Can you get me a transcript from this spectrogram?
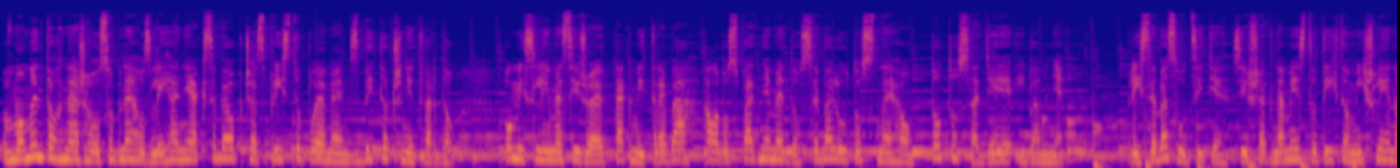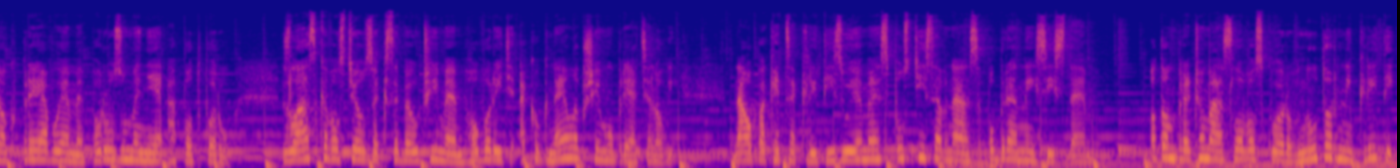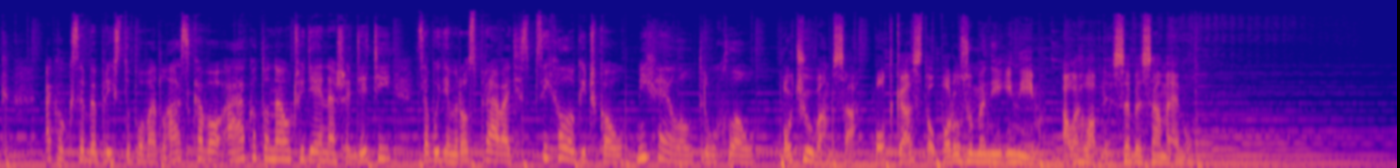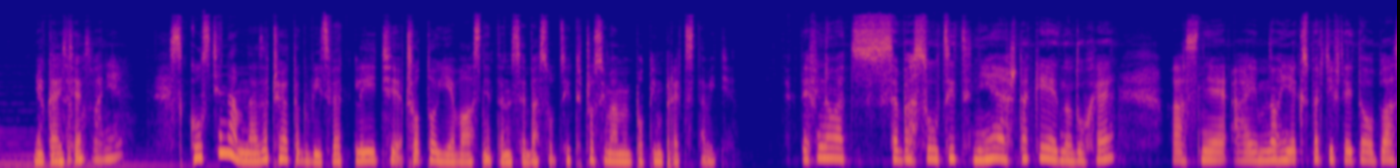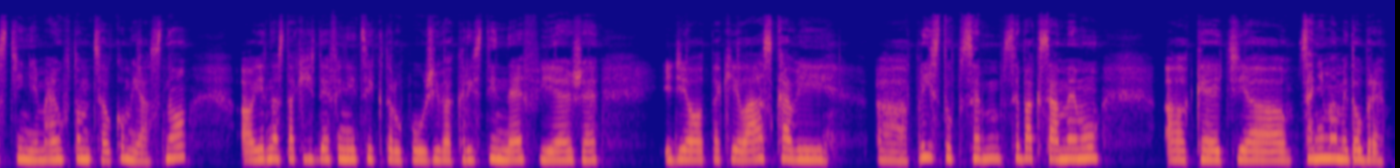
V momentoch nášho osobného zlyhania k sebe občas pristupujeme zbytočne tvrdo. Pomyslíme si, že tak mi treba, alebo spadneme do sebalútostného toto sa deje iba mne. Pri seba súcite si však namiesto týchto myšlienok prejavujeme porozumenie a podporu. S láskavosťou sa k sebe učíme hovoriť ako k najlepšiemu priateľovi. Naopak, keď sa kritizujeme, spustí sa v nás obranný systém. O tom, prečo má slovo skôr vnútorný kritik, ako k sebe pristupovať láskavo a ako to naučiť aj naše deti, sa budem rozprávať s psychologičkou Michailou Trúchlou. Počúvam sa. Podcast o porozumení iným, ale hlavne sebe samému. Vítajte. Skúste nám na začiatok vysvetliť, čo to je vlastne ten seba súcit, čo si máme pod tým predstaviť. Tak definovať seba súcit nie je až také jednoduché, vlastne aj mnohí experti v tejto oblasti nemajú v tom celkom jasno. Jedna z takých definícií, ktorú používa Christine Neff je, že ide o taký láskavý prístup seba k samému, keď sa nemáme dobre,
